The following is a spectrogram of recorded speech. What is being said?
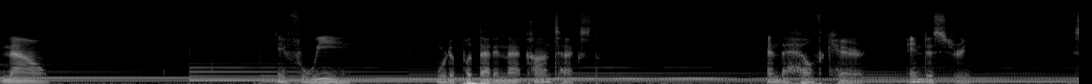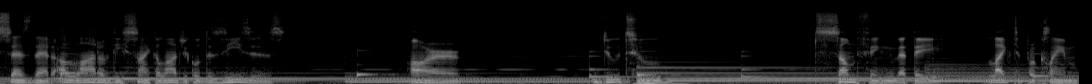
Now, if we were to put that in that context, and the healthcare industry says that a lot of these psychological diseases are due to something that they like to proclaim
